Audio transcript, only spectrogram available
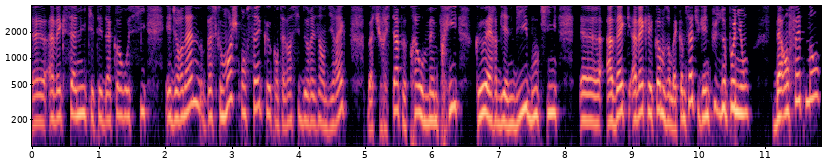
euh, avec Samy qui était d'accord aussi, et Jordan, parce que moi, je pensais que quand tu avais un site de raisin en direct, bah, tu restais à peu près au même prix que Airbnb, Booking, euh, avec, avec les coms. Bah, comme ça, tu gagnes plus de pognon. Ben, en fait, non.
